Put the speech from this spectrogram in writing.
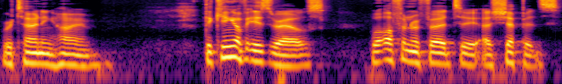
returning home. The king of Israel's were often referred to as shepherds,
